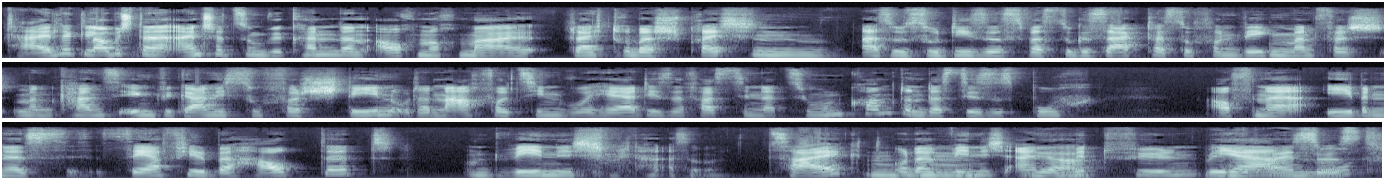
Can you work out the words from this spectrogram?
teile, glaube ich, deine Einschätzung. Wir können dann auch noch mal vielleicht drüber sprechen. Also so dieses, was du gesagt hast, so von wegen, man, man kann es irgendwie gar nicht so verstehen oder nachvollziehen, woher diese Faszination kommt und dass dieses Buch auf einer Ebene sehr viel behauptet und wenig also zeigt oder wenig ein Mhm. ja. Mitfühlen Wenig ja, einlöst. So.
